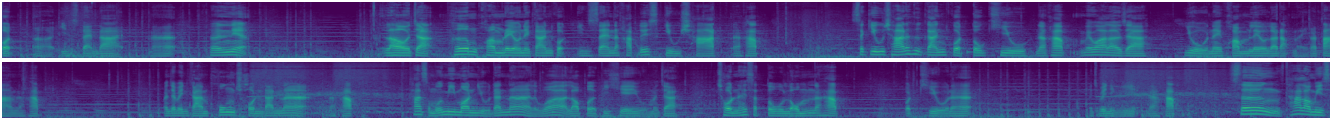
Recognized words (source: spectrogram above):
กดอ่อ instant ได้นะฮะเพราะฉะนั้นเนี่ยเราจะเพิ่มความเร็วในการกด instant นะครับด้วยสกิลชาร์จนะครับสกิลชาร์จก็คือการกดตัว Q นะครับไม่ว่าเราจะอยู่ในความเร็วระดับไหนก็ตามนะครับ มันจะเป็นการพุ่งชนด้านหน้านะครับ ถ้าสมมุติมีมอนอยู่ด้านหน้า หรือว่าเราเปิด PK อยู่มันจะชนให้ศัตรูล้มนะครับ กด Q นะฮะ มันจะเป็นอย่างนี้นะครับ ซึ่งถ้าเรามีส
